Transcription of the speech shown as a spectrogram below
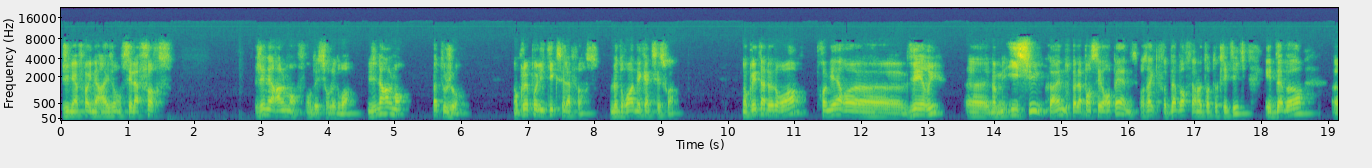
Julien Freud a raison, c'est la force, généralement fondée sur le droit. Généralement, pas toujours. Donc le politique, c'est la force. Le droit n'est qu'accessoire. Donc l'état de droit, première euh, verrue euh, non, mais issue quand même de la pensée européenne. C'est pour ça qu'il faut d'abord faire notre autocritique et d'abord euh,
